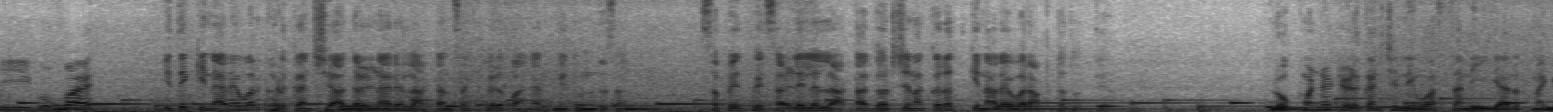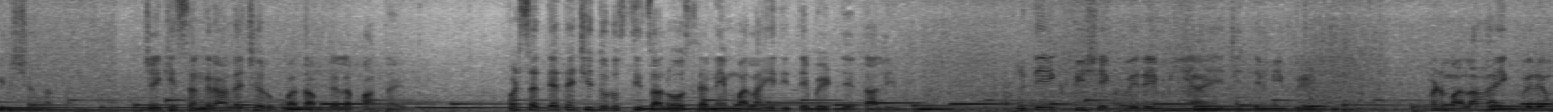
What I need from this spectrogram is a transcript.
ही गुफा आहे. इथे किनाऱ्यावर खडकांशी आदळणाऱ्या लाटांचा खेळ पाण्यात निधुंद झाला. सफेद फेसाळलेल्या लाटा गर्जना करत किनाऱ्यावर आपटत होत्या. लोकमान्य टिळकांचे निवासस्थानी या रत्नागिरी शहरात जे की संग्रहालयाच्या रूपात आपल्याला पाहता येते. पण सध्या त्याची दुरुस्ती चालू असल्याने मलाही तिथे भेट देता आली नाही. इथे एक फिश एक्वेरियमही आहे जिथे मी भेट दिली. पण मला हा एक्वेरियम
